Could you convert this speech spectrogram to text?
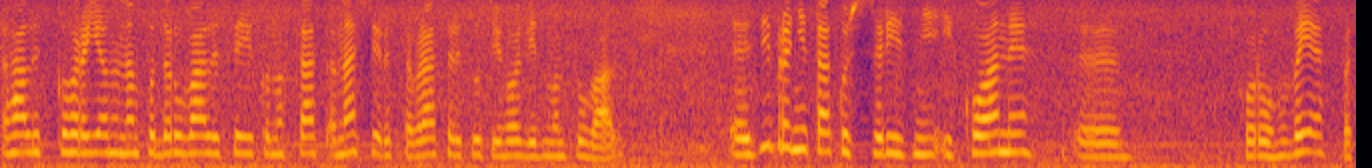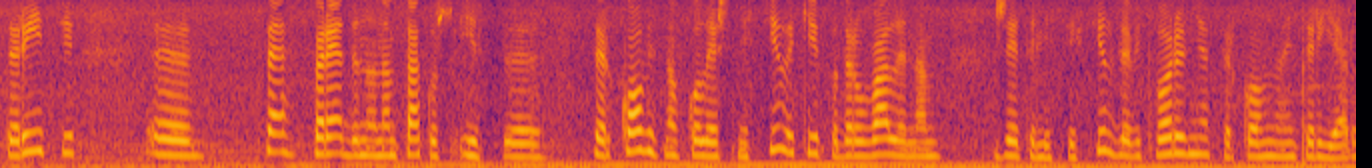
Галицького району нам подарували цей іконостас, а наші реставратори тут його відмонтували. Е, Зібрані також різні ікони, е, хоругви, патериці. Е, Це передано нам також із церков, з навколишніх сіл, які подарували нам жителі цих сіл для відтворення церковного інтер'єру.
